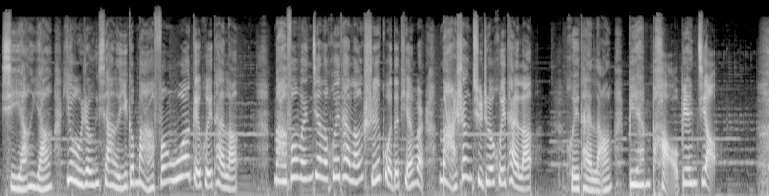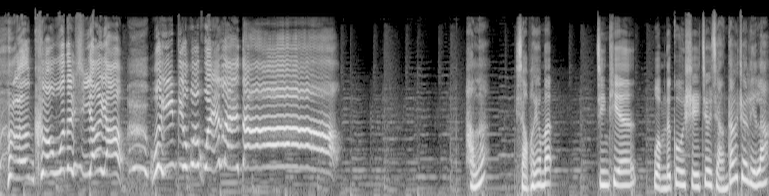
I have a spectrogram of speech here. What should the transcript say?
喜羊羊又扔下了一个马蜂窝给灰太狼。马蜂闻见了灰太狼水果的甜味，马上去追灰太狼。灰太狼边跑边叫：“可恶的喜羊羊，我一定会回来的！”好了，小朋友们。今天我们的故事就讲到这里啦，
